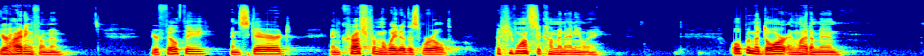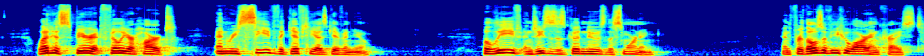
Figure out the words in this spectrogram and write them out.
You're hiding from him. You're filthy and scared and crushed from the weight of this world, but he wants to come in anyway. Open the door and let him in. Let his spirit fill your heart and receive the gift he has given you. Believe in Jesus' good news this morning. And for those of you who are in Christ,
